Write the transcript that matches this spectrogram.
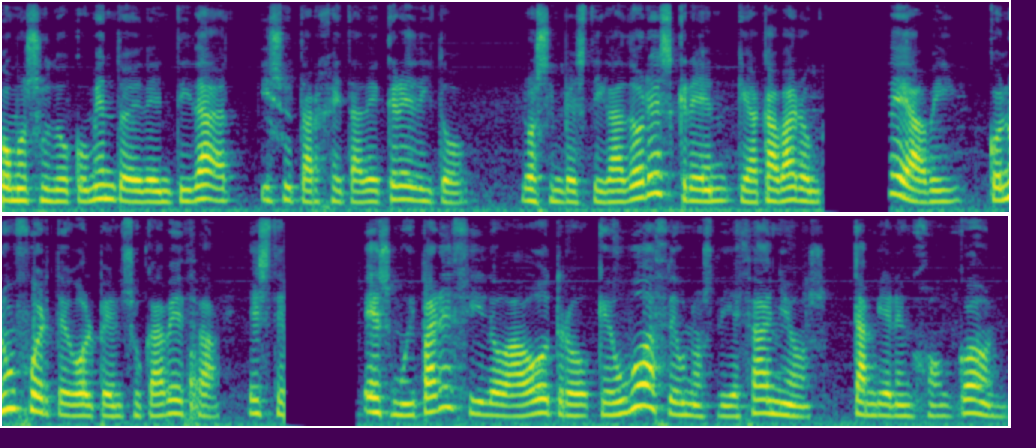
como su documento de identidad y su tarjeta de crédito. Los investigadores creen que acabaron de Abby con un fuerte golpe en su cabeza. Este es muy parecido a otro que hubo hace unos 10 años, también en Hong Kong.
